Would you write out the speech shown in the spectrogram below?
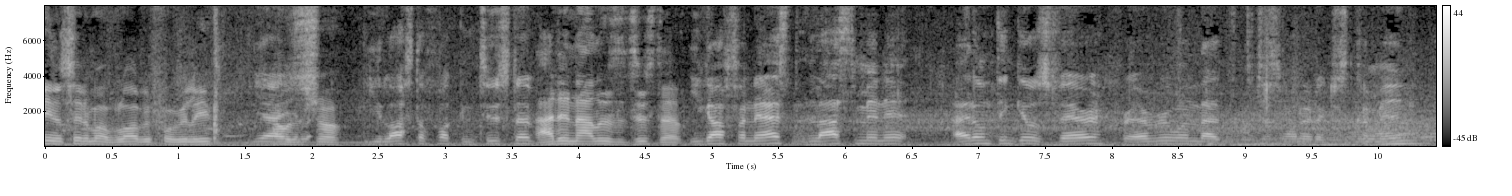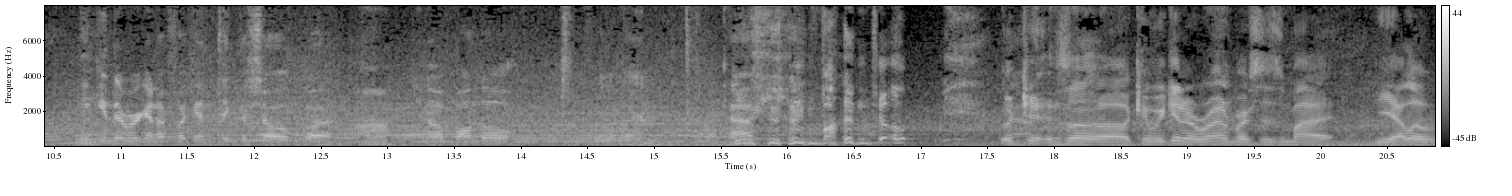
Anything to say to my vlog before we leave? Yeah, How was you, the show? you lost the fucking two step. I did not lose the two step. You got finessed last minute. I don't think it was fair for everyone that just wanted to just come in, thinking they were gonna fucking take the show. But Uh you know, Bondo for the win. No cash. huh. Okay, so uh, can we get a run versus my yellow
